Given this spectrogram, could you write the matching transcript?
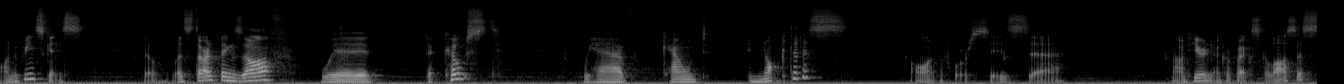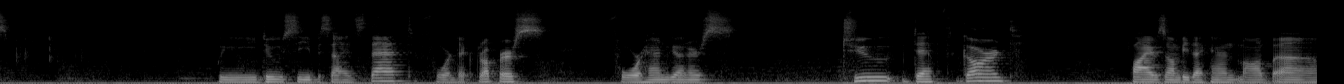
on the Greenskins. So let's start things off with the coast. We have Count Noctilus on, of course, his uh, mount here, Necrofex Colossus. We do see besides that four deck droppers, four handgunners, two depth guard, five zombie deckhand mob uh,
